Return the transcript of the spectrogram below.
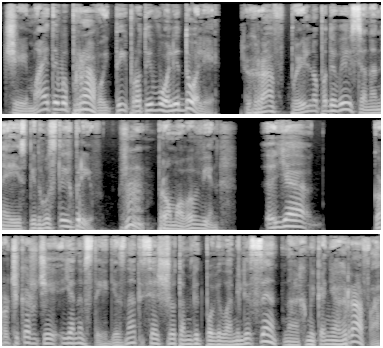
Чи маєте ви право йти проти волі долі? Граф пильно подивився на неї з під густих брів. «Хм», – промовив він. Я. Коротше кажучи, я не встиг дізнатися, що там відповіла Мілісент на хмикання графа,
